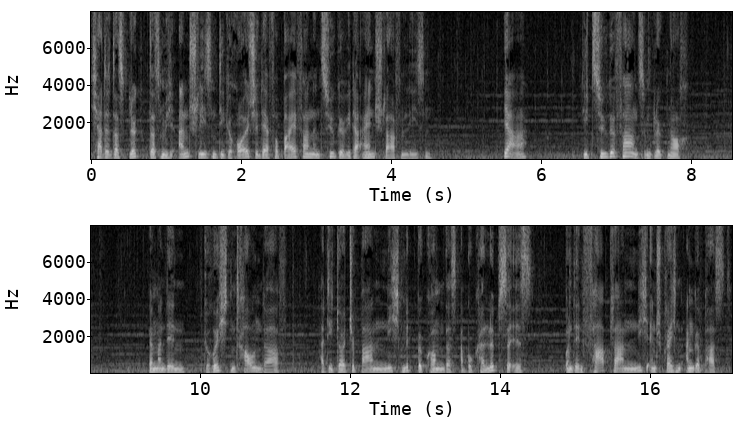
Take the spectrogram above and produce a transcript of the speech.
Ich hatte das Glück, dass mich anschließend die Geräusche der vorbeifahrenden Züge wieder einschlafen ließen. Ja, die Züge fahren zum Glück noch. Wenn man den Gerüchten trauen darf, hat die Deutsche Bahn nicht mitbekommen, dass Apokalypse ist und den Fahrplan nicht entsprechend angepasst.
